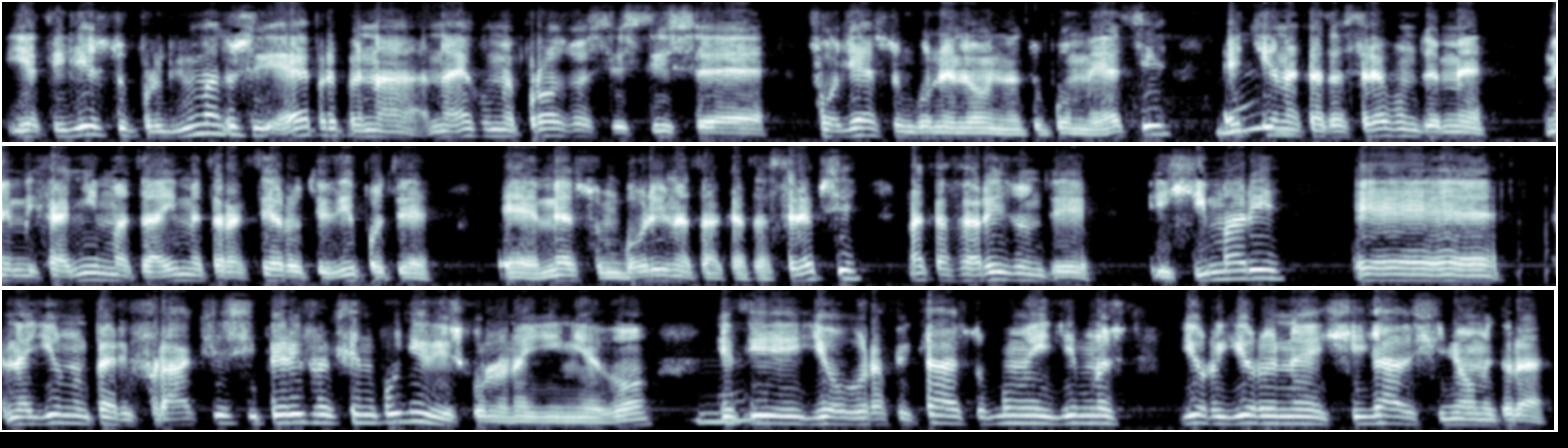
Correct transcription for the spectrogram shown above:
Για τη λύση του προβλήματος έπρεπε να, να έχουμε πρόσβαση στις ε, φωλιές των κουνελών, να το πούμε έτσι, ναι. εκεί να καταστρέφονται με με μηχανήματα ή με τρακτέρ οτιδήποτε ε, μέσον μπορεί να τα καταστρέψει, να καθαρίζονται οι χήμαροι, ε, να γίνουν περιφράξεις. Η περίφραξη είναι πολύ δύσκολο να γίνει εδώ, ναι. γιατί γεωγραφικά, ας το πούμε, η Γύμνος γύρω-γύρω είναι χιλιάδες χιλιόμετρα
